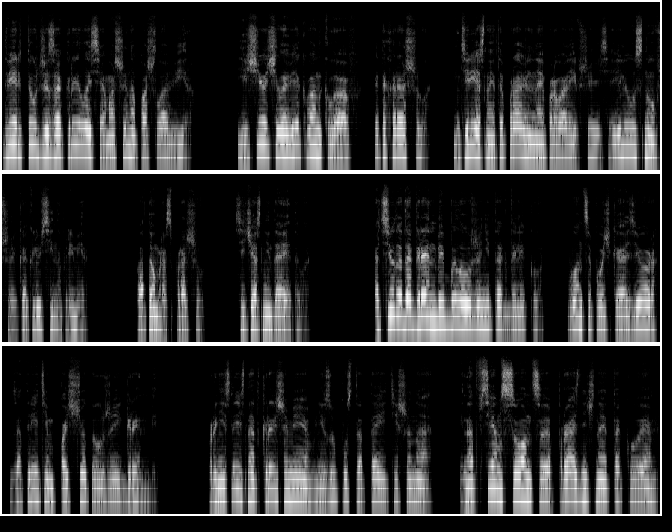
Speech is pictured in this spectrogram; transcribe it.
Дверь тут же закрылась, а машина пошла вверх. Еще человек в анклав. Это хорошо. Интересно, это правильное провалившееся или уснувшее, как Люси, например? Потом расспрошу. Сейчас не до этого. Отсюда до Гренби было уже не так далеко. Вон цепочка озер, за третьим по счету уже и Гренби. Пронеслись над крышами, внизу пустота и тишина. И над всем солнце, праздничное такое,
